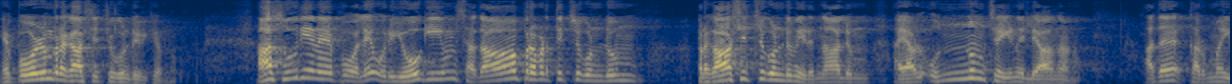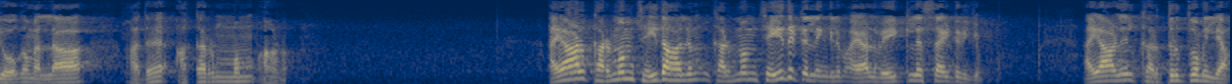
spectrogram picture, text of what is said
എപ്പോഴും പ്രകാശിച്ചുകൊണ്ടിരിക്കുന്നു. ആ സൂര്യനെ പോലെ ഒരു യോഗിയും സദാ പ്രവർത്തിച്ചുകൊണ്ടും പ്രകാശിച്ചുകൊണ്ടും ഇരുന്നാലും അയാൾ ഒന്നും ചെയ്യണില്ല എന്നാണ്. അത് കർമ്മയോഗമല്ല അത് അകർമ്മം ആണ്. അയാൾ കർമ്മം ചെയ്താലും കർമ്മം ചെയ്തിട്ടില്ലെങ്കിലും അയാൾ വെയിറ്റ്ലെസ് ആയിട്ടിരിക്കും. അയാളിൽ കർത്തൃത്വമില്ല.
